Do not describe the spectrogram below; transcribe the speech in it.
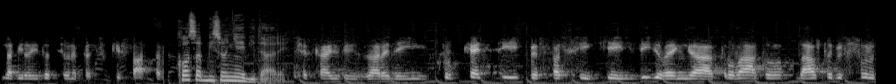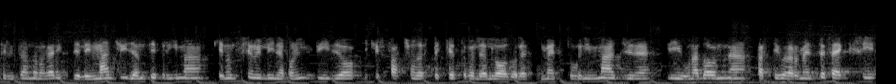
la viralizzazione è pressoché fatta. Cosa bisogna evitare? Cercare di utilizzare dei trucchetti per far sì che il video venga trovato da altre persone utilizzando magari magari delle immagini di anteprima che non siano in linea con il video e che facciano da specchietto per le allodole. Metto un'immagine di una donna particolarmente sexy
